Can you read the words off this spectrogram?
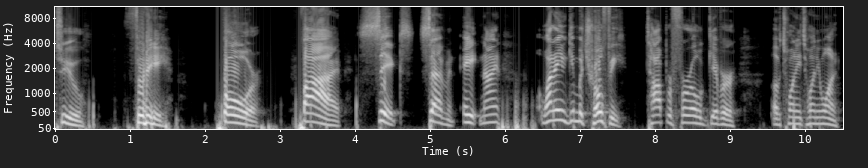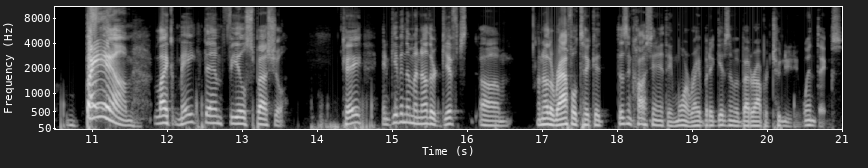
two, three, four, five, six, seven, eight, nine. Why don't you give him a trophy? Top referral giver of 2021. Bam! Like make them feel special. Okay. And giving them another gift, um, another raffle ticket doesn't cost you anything more, right? But it gives them a better opportunity to win things.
